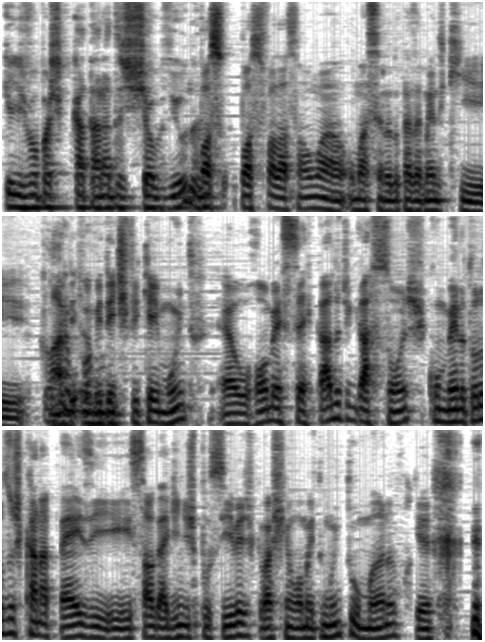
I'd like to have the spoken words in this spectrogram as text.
que eles vão pras cataratas de Shelbyville, né? Posso, posso falar só uma, uma cena do casamento que Claro, eu, me, eu me identifiquei muito? É o Homer cercado de garçons, comendo todos os canapés e, salgadinhos possíveis, que eu achei um momento muito humano, porque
